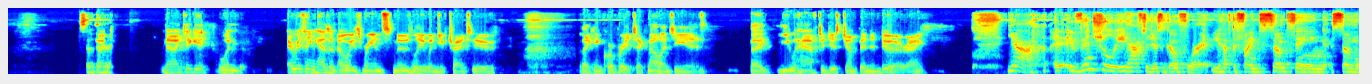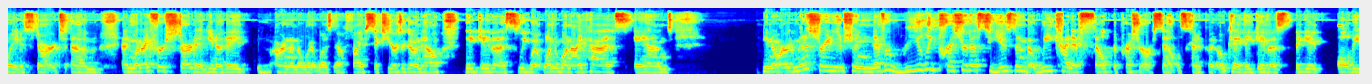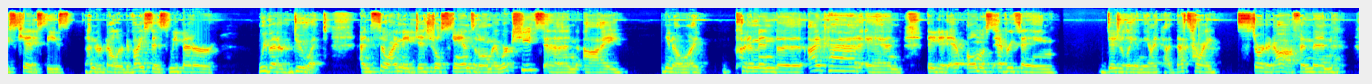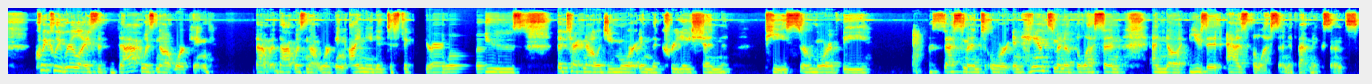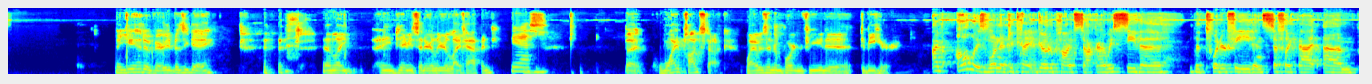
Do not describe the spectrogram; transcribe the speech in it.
So now, now I take it when everything hasn't always ran smoothly when you've tried to like incorporate technology in, but you have to just jump in and do it, right? Yeah, eventually you have to just go for it. You have to find something, some way to start. Um, and when I first started, you know, they, I don't know what it was now, five, six years ago now, they gave us, we went one to one iPads and you know, our administration never really pressured us to use them, but we kind of felt the pressure ourselves, kind of put, okay, they gave us, they gave all these kids these hundred dollar devices, we better we better do it. And so I made digital scans of all my worksheets and I, you know, I put them in the iPad and they did almost everything digitally in the iPad. That's how I started off and then quickly realized that that was not working. That, that was not working. I needed to figure out to use the technology more in the creation piece or more of the assessment or enhancement of the lesson and not use it as the lesson, if that makes sense. Now, you had a very busy day. and like I think Jamie said earlier, life happened. Yes. But why Podstock? Why was it important for you to, to be here? I've always wanted to kind of go to Podstock. I always see the the Twitter feed and stuff like that. Um,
